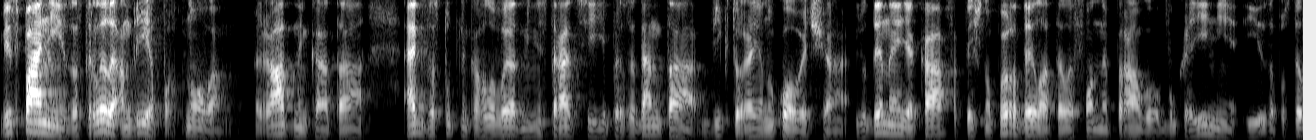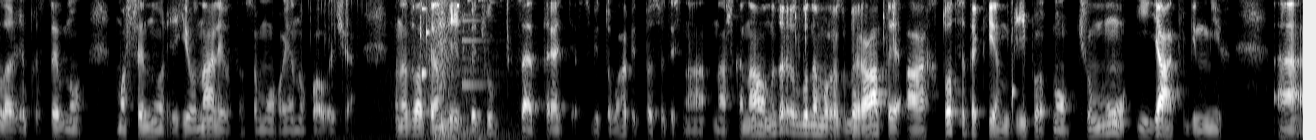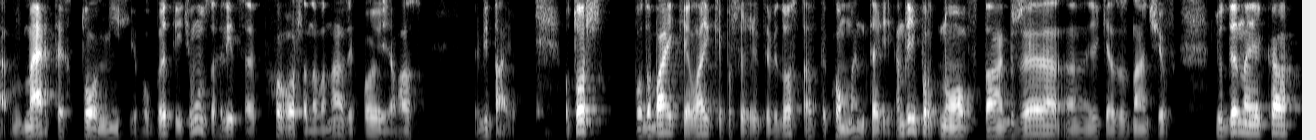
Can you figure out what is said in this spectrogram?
В Іспанії застрелили Андрія Портнова, радника та екс-заступника голови адміністрації президента Віктора Януковича, людини, яка фактично породила телефонне право в Україні і запустила репресивну машину регіоналів та самого Януковича. Мене звати Андрій Ткачук. Це третя світова. Підписуйтесь на наш канал. Ми зараз будемо розбирати. А хто це такий Андрій Портнов? Чому і як він міг е, вмерти? Хто міг його вбити? І чому взагалі це хороша новина, з якою я вас вітаю? Отож. Подобайки, лайки, поширюйте відео, ставте коментарі. Андрій Портнов, так вже е, як я зазначив, людина, яка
